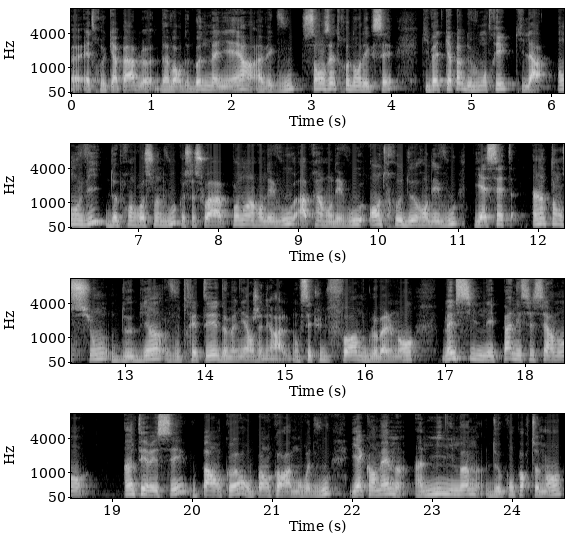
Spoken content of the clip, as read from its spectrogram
euh, être capable d'avoir de bonnes manières avec vous sans être dans l'excès, qui va être capable de vous montrer qu'il a envie de prendre soin de vous, que ce soit pendant un rendez-vous, après un rendez-vous, entre deux rendez-vous. Il y a cette intention de bien vous traiter de manière générale. Donc c'est une forme globalement, même s'il n'est pas nécessairement intéressé ou pas encore ou pas encore amoureux de vous, il y a quand même un minimum de comportement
